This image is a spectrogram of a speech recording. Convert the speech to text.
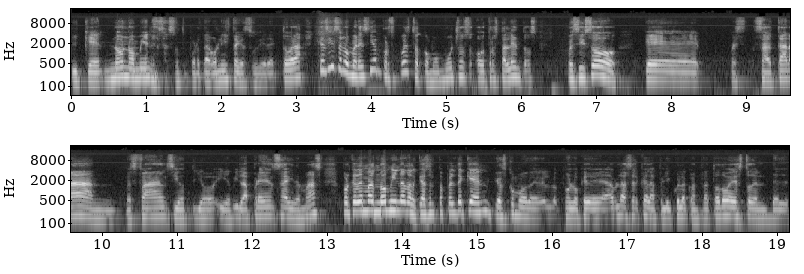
y que no nomines a su protagonista y a su directora, que sí se lo merecían, por supuesto, como muchos otros talentos, pues hizo que pues saltaran pues fans y, y, y- la prensa y demás, porque además nominan al que hace el papel de Ken, que es como de lo- con lo que habla acerca de la película contra todo esto del, del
